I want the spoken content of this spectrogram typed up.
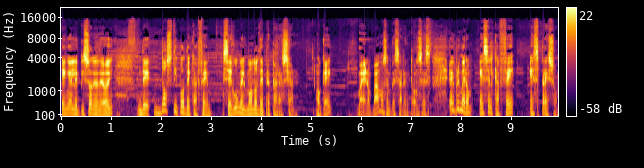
en el episodio de hoy de dos tipos de café según el modo de preparación. ¿Ok? Bueno, vamos a empezar entonces. El primero es el café espresso.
